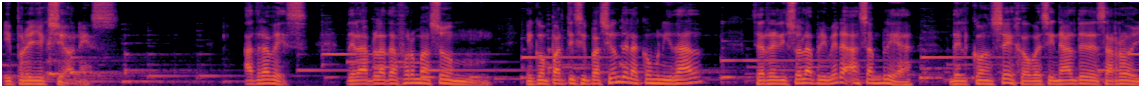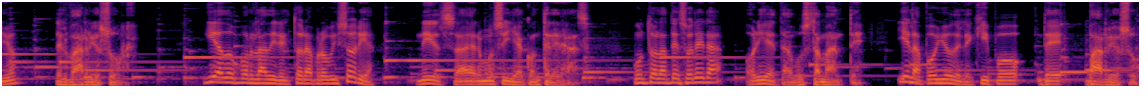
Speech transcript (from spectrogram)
y proyecciones. A través de la plataforma Zoom y con participación de la comunidad, se realizó la primera asamblea del Consejo Vecinal de Desarrollo del Barrio Sur, guiado por la directora provisoria, Nilsa Hermosilla Contreras, junto a la tesorera Orieta Bustamante y el apoyo del equipo de Barrio Sur.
